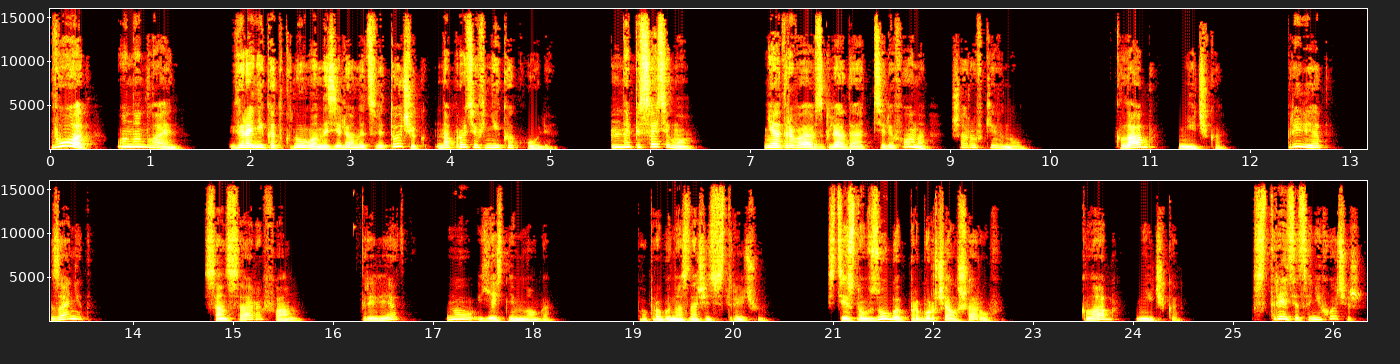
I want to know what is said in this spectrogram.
Вот! Он онлайн!» Вероника ткнула на зеленый цветочек напротив ника Коли. «Написать ему?» Не отрывая взгляда от телефона, Шаров кивнул. «Клубничка. Привет. Занят? Сансара Фан. Привет. Ну, есть немного. Попробуй назначить встречу. Стиснув зубы, пробурчал Шаров. Клубничка. Встретиться не хочешь?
